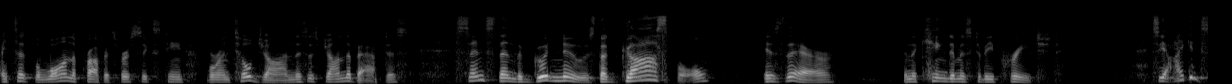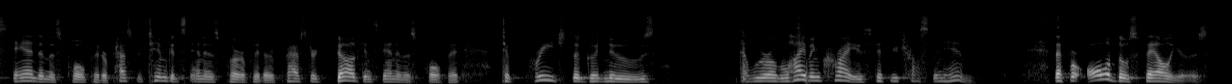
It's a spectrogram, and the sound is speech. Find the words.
It says the law and the prophets, verse 16, were until John. This is John the Baptist. Since then, the good news, the gospel, is there and the kingdom is to be preached. See, I could stand in this pulpit, or Pastor Tim could stand in this pulpit, or Pastor Doug can stand in this pulpit to preach the good news that we're alive in Christ if you trust in Him. That for all of those failures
